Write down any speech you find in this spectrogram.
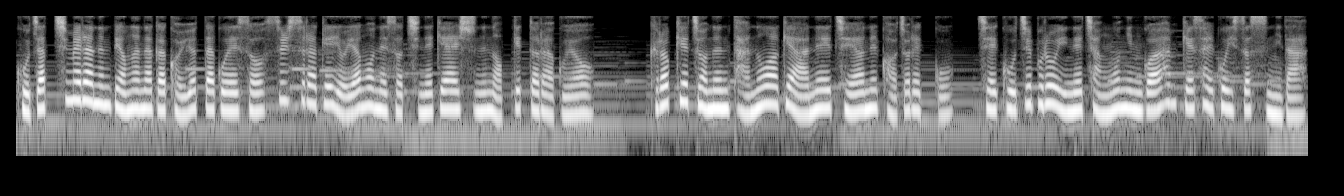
고작 치매라는 병 하나가 걸렸다고 해서 쓸쓸하게 요양원에서 지내게 할 수는 없겠더라고요. 그렇게 저는 단호하게 아내의 제안을 거절했고 제 고집으로 인해 장모님과 함께 살고 있었습니다.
